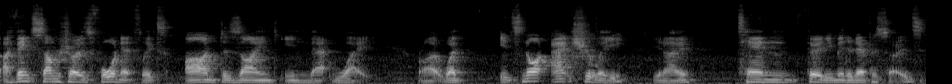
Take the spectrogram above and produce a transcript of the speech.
I think some shows for Netflix aren't designed in that way, right? Where it's not actually, you know, 10, 30 minute episodes.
